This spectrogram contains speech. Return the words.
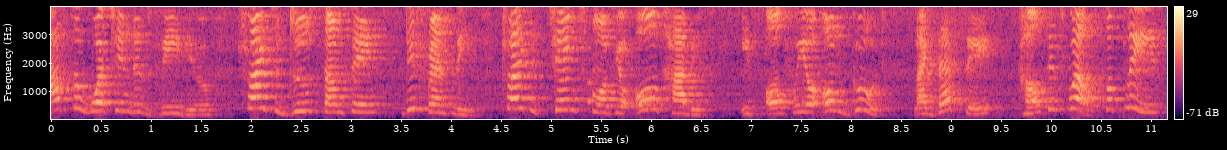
after watching this video, try to do something differently. Try to change some of your old habits. It's all for your own good. Like that say, health is wealth. So please,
